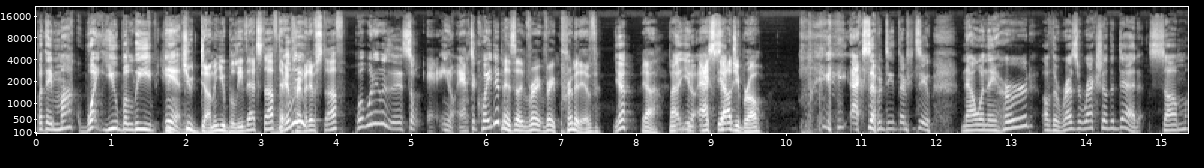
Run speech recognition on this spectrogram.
but they mock what you believe in. You dummy, you believe that stuff? That Really? primitive stuff? what, what it was it? So you know, antiquated. It's a very very primitive. Yeah. Yeah, not, Uh, you know, theology, bro. Acts seventeen thirty two. Now, when they heard of the resurrection of the dead, some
